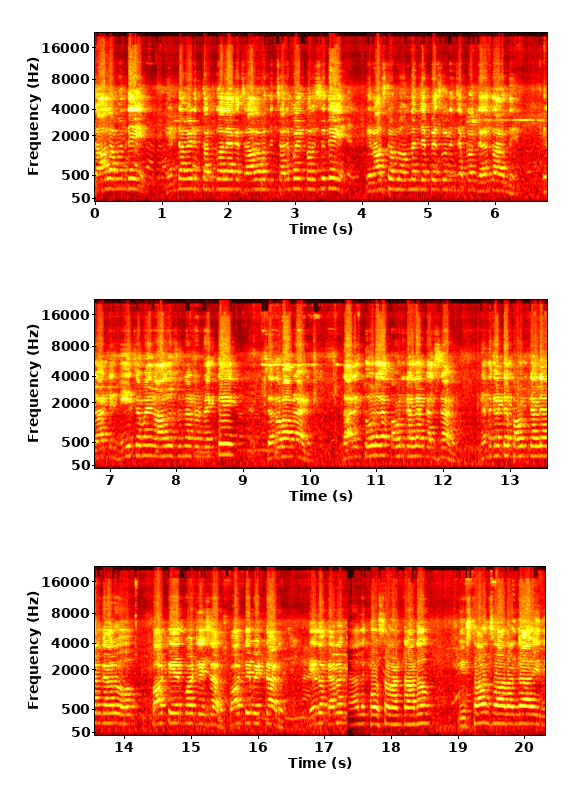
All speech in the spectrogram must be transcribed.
చాలా మంది ఎండ వేడిని తట్టుకోలేక చాలా మంది చనిపోయిన పరిస్థితి ఈ రాష్ట్రంలో ఉందని చెప్పేసి కూడా నేను చెప్పడం జరుగుతూ ఉంది. ఇలాంటి నీచమైన ఆలోచన ఉన్నటువంటి వ్యక్తి చంద్రబాబు నాయుడు. దానికి తోడుగా పవన్ కళ్యాణ్ కలిసినాడు. ఎందుకంటే పవన్ కళ్యాణ్ గారు పార్టీ ఏర్పాటు చేశారు. పార్టీ పెట్టాడు. ఏదో ఘనంగా కోస్తానంటాడు ఇష్టానుసారంగా ఇది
